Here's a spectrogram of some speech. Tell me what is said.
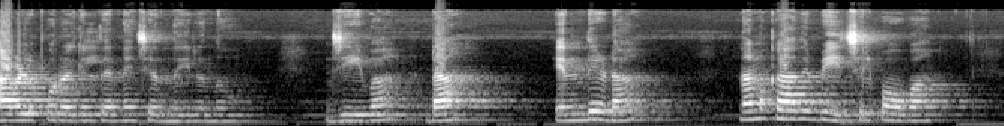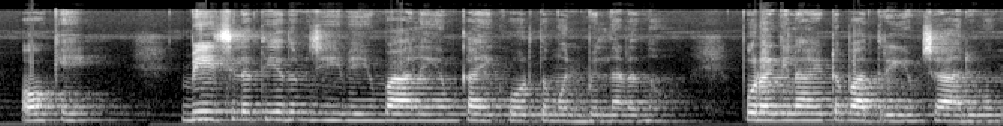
അവൾ പുറകിൽ തന്നെ ചെന്നിരുന്നു. ജീവ ഡാ എന്തിടാ നമുക്കാദ്യം ബീച്ചിൽ പോവാം. ഓക്കെ. ബീച്ചിലെത്തിയതും ജീവയും ബാലയും കൈകോർത്ത് മുൻപിൽ നടന്നു. പുറകിലായിട്ട് ഭദ്രയും ചാരുവും.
